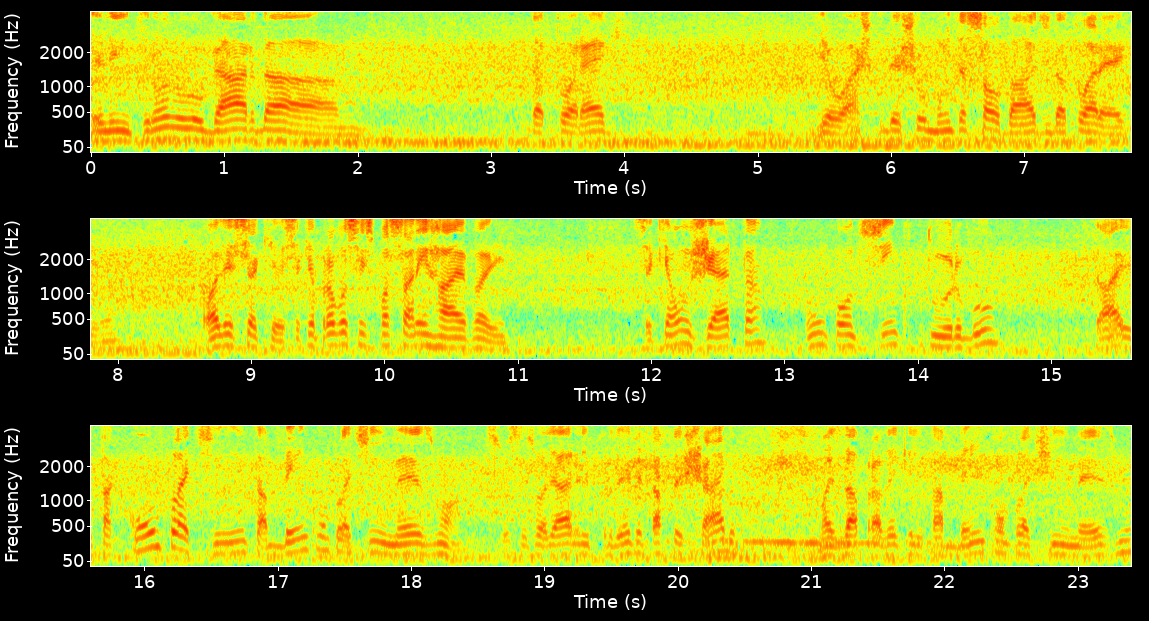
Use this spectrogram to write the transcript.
Ele entrou no lugar da da Touareg e eu acho que deixou muita saudade da Touareg, né? Olha esse aqui, esse aqui é para vocês passarem raiva aí. Esse aqui é um Jetta 1.5 turbo, tá? Ele tá completinho, tá bem completinho mesmo, ó. Se vocês olharem ele por dentro, ele tá fechado, mas dá pra ver que ele tá bem completinho mesmo.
